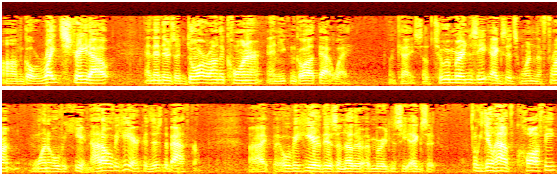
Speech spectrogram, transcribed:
Um, go right straight out, and then there's a door around the corner, and you can go out that way. Okay, so two emergency exits, one in the front, one over here. Not over here, because there's the bathroom. All right, but over here, there's another emergency exit. We do have coffee.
